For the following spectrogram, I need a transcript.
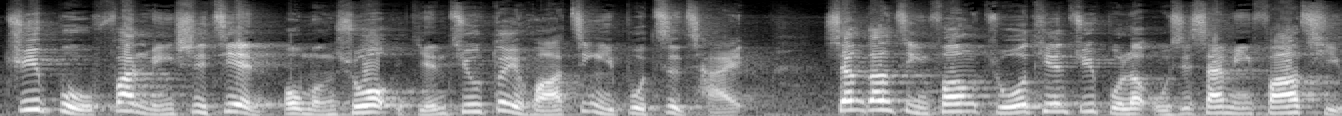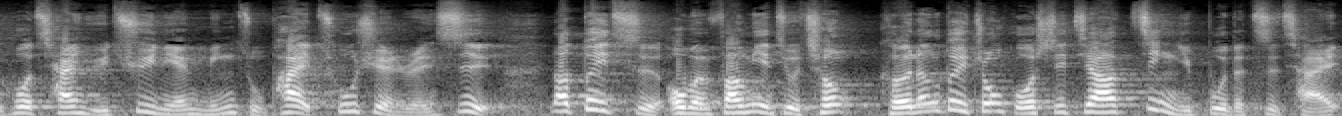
拘捕泛民事件，欧盟说研究对华进一步制裁。香港警方昨天拘捕了五十三名发起或参与去年民主派初选人士。那对此，欧盟方面就称可能对中国施加进一步的制裁。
